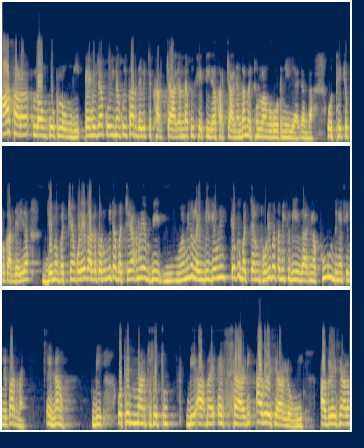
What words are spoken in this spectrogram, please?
ਆਹ ਸਾਲ ਲੌਂਗ ਕੋਟ ਲਵਾਂਗੀ ਇਹੋ ਜਿਹਾ ਕੋਈ ਨਾ ਕੋਈ ਘਰ ਦੇ ਵਿੱਚ ਖਰਚਾ ਆ ਜਾਂਦਾ, ਕੋਈ ਖੇਤੀ ਦਾ ਖਰਚਾ ਆ ਜਾਂਦਾ, ਮੈਥੋਂ ਲੌਂਗ ਕੋਟ ਨਹੀਂ ਲਿਆ ਜਾਂਦਾ। ਉੱਥੇ ਚੁੱਪ ਕਰ ਜਾਈਦਾ। ਜੇ ਮੈਂ ਬੱਚਿਆਂ ਕੋਲ ਇਹ ਗੱਲ ਕਰੂੰਗੀ ਤਾਂ ਬੱਚੇ ਆਖਣਗੇ ਵੀ, ਮੰਮੀ ਤੂੰ ਲੈਂਦੀ ਕਿਉਂ ਨਹੀਂ? ਕਿਉਂਕਿ ਬੱਚਿਆਂ ਨੂੰ ਥੋੜੀ ਪਤਾ ਵੀ ਕਬੀਲਦਾਰੀਆਂ ਖੂਹ ਹੁੰਦੀਆਂ ਕਿਵੇਂ ਭਰਨਾ ਇਹਨਾਂ ਨੂੰ ਵੀ ਉੱਥੇ ਮਨ ਚ ਸੋਚੂ ਵੀ ਆ, ਮੈਂ ਇਸ ਸਾਲ ਨਹੀਂ, ਅਗਲੇ ਸਾਲ ਲਵਾਂਗੀ ਅਗਲੇ ਸਾਲ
